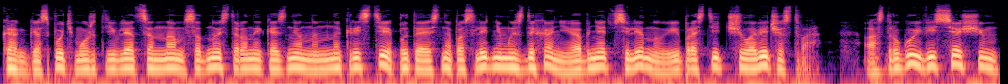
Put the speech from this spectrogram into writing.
Как Господь может являться нам, с одной стороны, казненным на кресте, пытаясь на последнем издыхании обнять Вселенную и простить человечество – а с другой висящим,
